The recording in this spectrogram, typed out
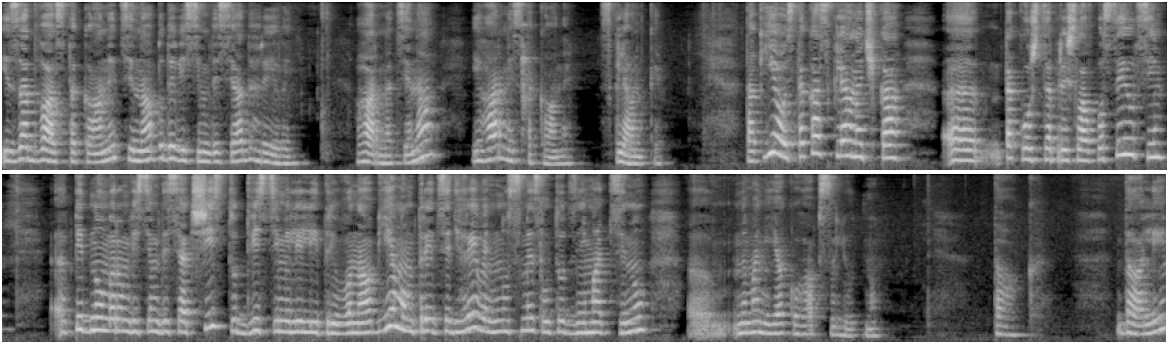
І за два стакани ціна буде 80 гривень. Гарна ціна і гарні стакани, склянки. Так, є ось така скляночка. Е, також це прийшла в посилці. е, Під номером 86, тут 200 мл вона об'ємом 30 гривень. Ну, смисл тут знімати ціну е, нема ніякого абсолютно. Так. Далі,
